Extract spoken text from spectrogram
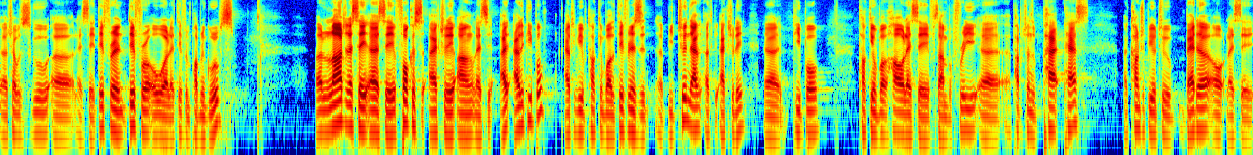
uh, travel to school, uh, let's say, different, differ over like, different public groups. A large, let's say, uh, say, focus actually on, let's say, elderly people. People talking about the differences uh, between actually people, talking about how, let's say, for example, free public transit pass contribute to better or, let's say,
